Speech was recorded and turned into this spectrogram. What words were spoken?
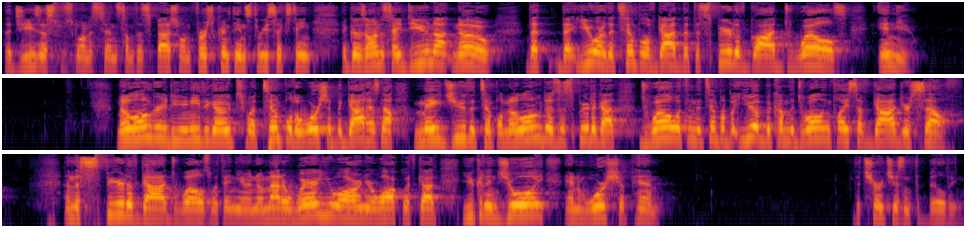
that Jesus was going to send something special. In 1 Corinthians 3.16, it goes on to say, Do you not know that, that you are the temple of God, that the Spirit of God dwells in you? No longer do you need to go to a temple to worship, but God has now made you the temple. No longer does the Spirit of God dwell within the temple, but you have become the dwelling place of God yourself and the Spirit of God dwells within you. And no matter where you are in your walk with God, you can enjoy and worship Him. The church isn't the building.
